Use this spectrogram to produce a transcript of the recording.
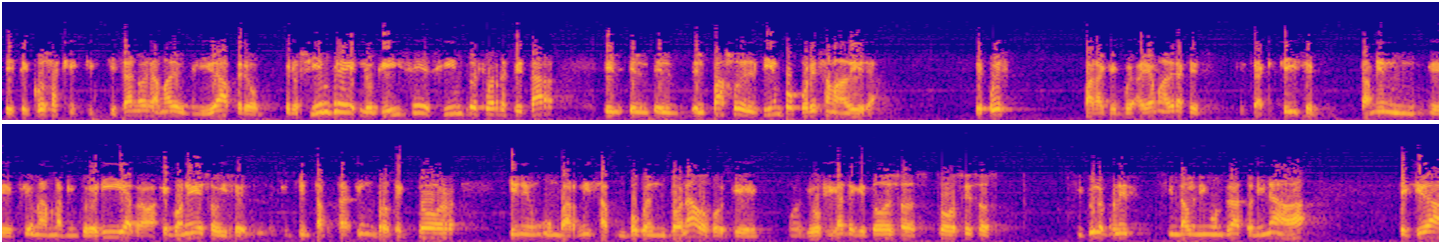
este, cosas que, ya no era más de utilidad, pero, siempre lo que hice siempre fue respetar el, paso del tiempo por esa madera. Después, para que pues, haya madera que, que, que hice, también eh, fui a una, una, pinturería, trabajé con eso, hice, tiene, un protector, tiene un, barniz un poco entonado porque porque vos fíjate que todos esos todos esos si tú lo pones sin darle ningún trato ni nada te queda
